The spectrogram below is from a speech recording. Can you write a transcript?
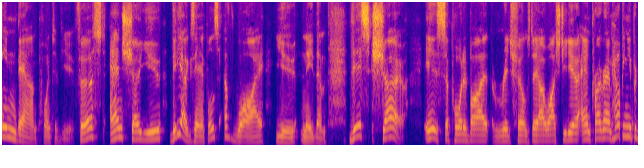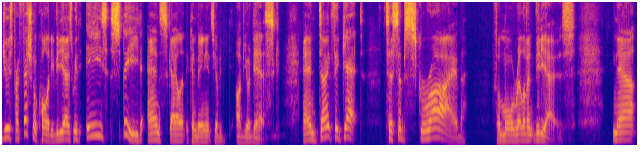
inbound point of view first and show you video examples of why you need them. This show is supported by Ridge Films DIY studio and program, helping you produce professional quality videos with ease, speed, and scale at the convenience of, of your desk. And don't forget to subscribe for more relevant videos. Now,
